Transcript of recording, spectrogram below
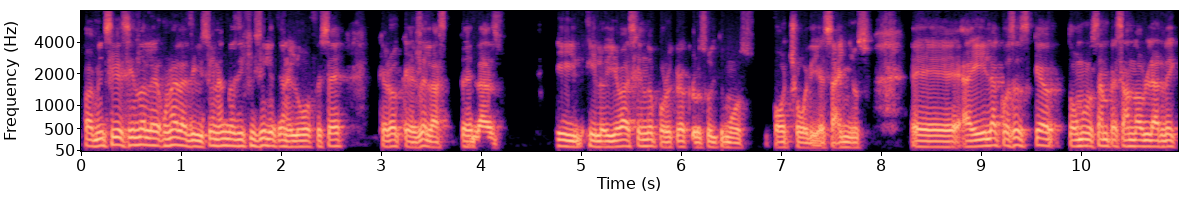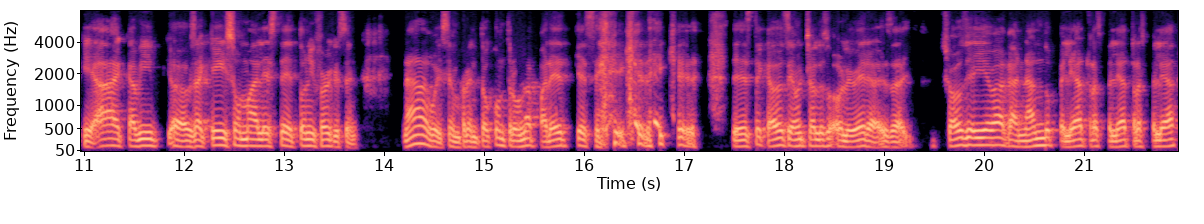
para mí sigue siendo una de las divisiones más difíciles en el UFC. Creo que es de las y, lo lleva haciendo por creo que los últimos 8 o 10 años. Eh, ahí la cosa es que todo el mundo está empezando a hablar de que, ah, Khabib, o sea, ¿qué hizo mal este Tony Ferguson? Nada, güey, se enfrentó contra una pared que, se, que, de, que de este cabrón se llama Charles Oliveira. O sea, Charles ya lleva ganando pelea tras pelea tras pelea.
